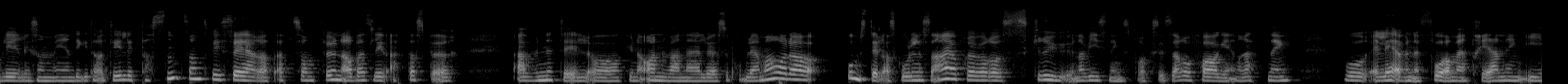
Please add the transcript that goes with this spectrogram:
blir liksom i en digital tid litt tassen. Sant? Vi ser at et samfunn, arbeidsliv, etterspør evne til å kunne anvende løse problemer, og da omstiller skolene seg og prøver å skru undervisningspraksiser og fag i en retning hvor elevene får mer trening i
